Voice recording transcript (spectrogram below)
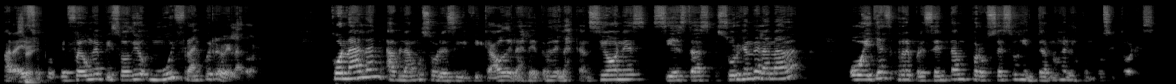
para eso, porque fue un episodio muy franco y revelador. Con Alan hablamos sobre el significado de las letras de las canciones, si estas surgen de la nada o ellas representan procesos internos en los compositores.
